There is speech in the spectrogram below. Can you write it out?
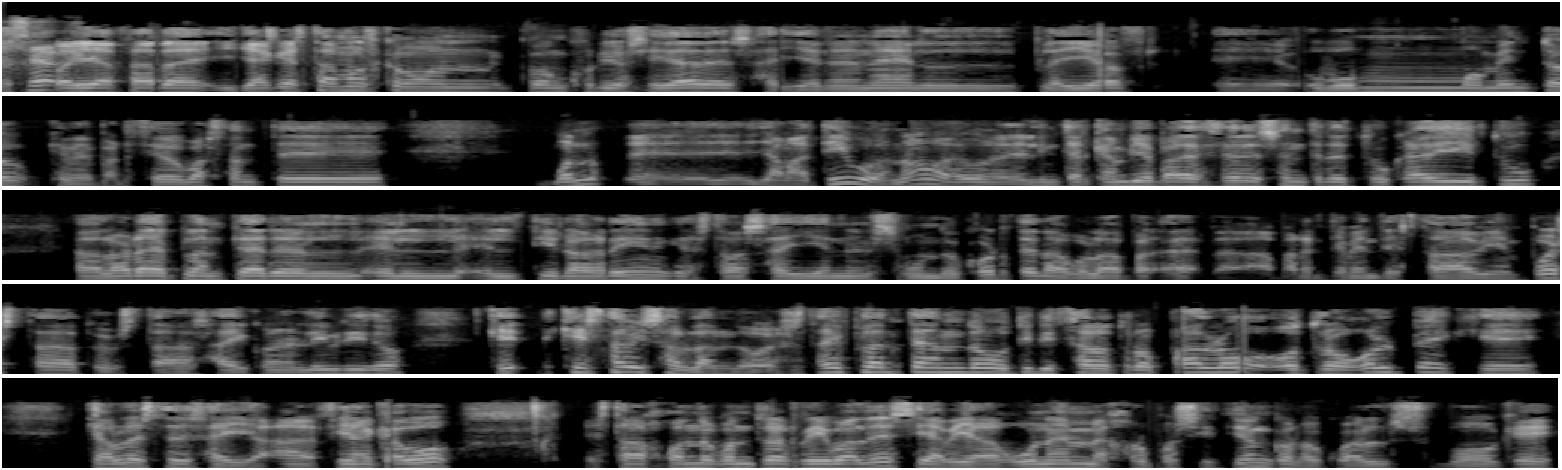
O sea, Oye, Azara, y ya que estamos con, con curiosidades, ayer en el playoff eh, hubo un momento que me pareció bastante bueno, eh, llamativo, ¿no? El intercambio de pareceres entre tu caddy y tú a la hora de plantear el, el- el tiro a green, que estabas ahí en el segundo corte, la bola eh, aparentemente estaba bien puesta, tú estabas ahí con el híbrido. ¿Qué, qué estabais hablando? ¿Os estáis planteando utilizar otro palo, otro golpe? ¿Qué, qué hablasteis ahí? Al fin y al cabo, estabas jugando con tres rivales y había alguna en mejor posición, con lo cual supongo que,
